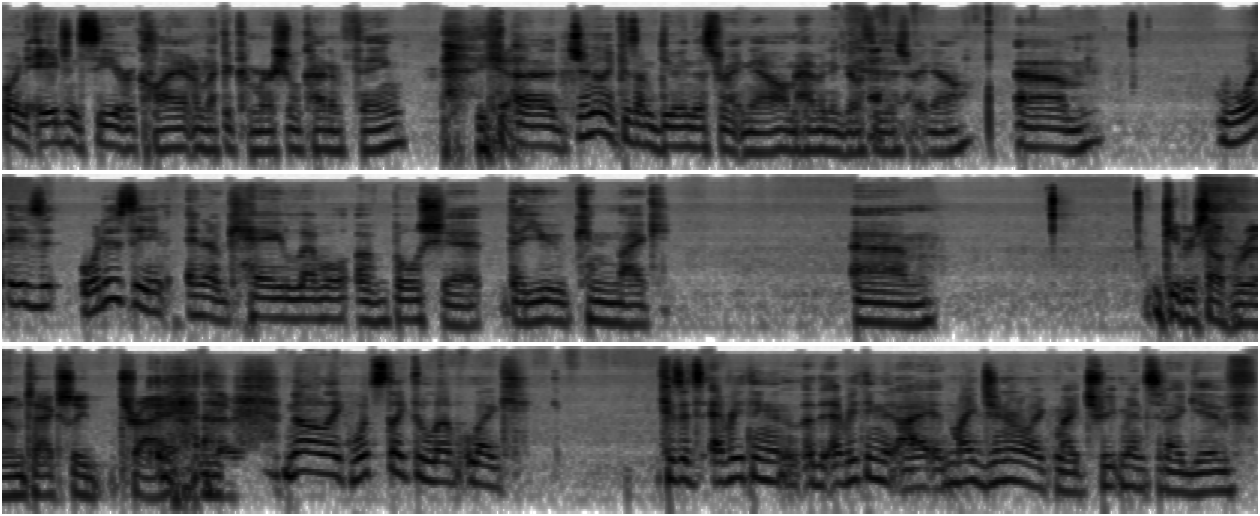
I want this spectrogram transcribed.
or an agency or a client on like a commercial kind of thing. yeah. Uh, generally, because I'm doing this right now, I'm having to go through this right now. Um, what is it? What is the an okay level of bullshit that you can like? Um, Give yourself room to actually try it. No, like what's like the level like because it's everything everything that I my general like my treatments that I give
